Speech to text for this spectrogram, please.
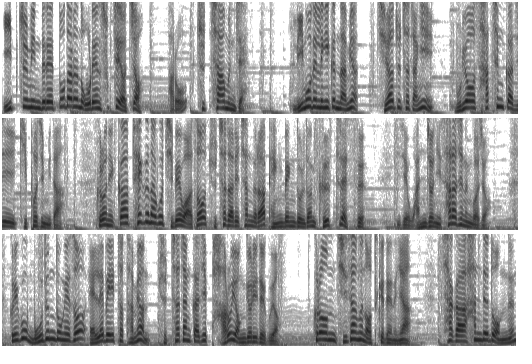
입주민들의 또 다른 오랜 숙제였죠. 바로 주차 문제. 리모델링이 끝나면 지하 주차장이 무려 4층까지 깊어집니다. 그러니까 퇴근하고 집에 와서 주차 자리 찾느라 뱅뱅 돌던 그 스트레스 이제 완전히 사라지는 거죠. 그리고 모든 동에서 엘리베이터 타면 주차장까지 바로 연결이 되고요. 그럼 지상은 어떻게 되느냐? 차가 한 대도 없는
